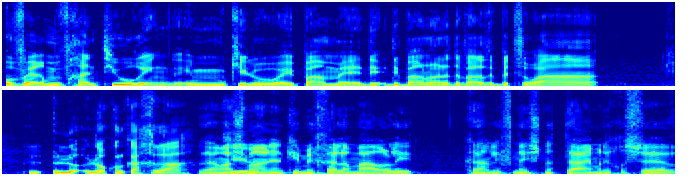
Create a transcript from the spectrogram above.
עובר מבחן טיורינג, אם כאילו אי פעם אה, דיברנו על הדבר הזה בצורה לא, לא כל כך רעה. זה ממש כאילו. מעניין, כי מיכאל אמר לי כאן לפני שנתיים, אני חושב,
